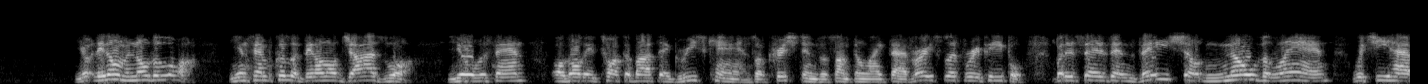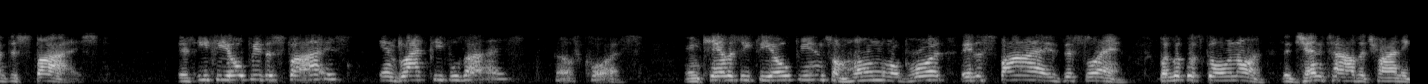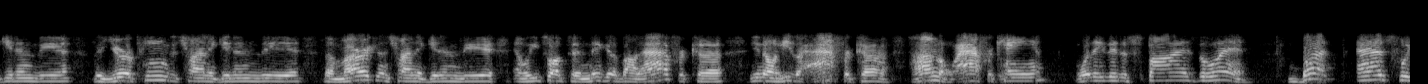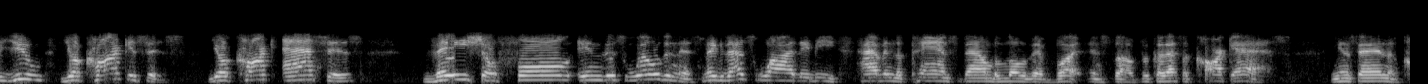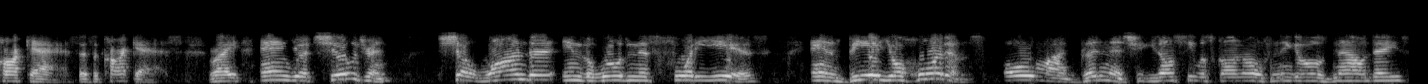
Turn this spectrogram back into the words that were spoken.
You, they don't even know the law. You understand? Because look, they don't know God's law. You understand? Although they talk about their grease cans or Christians or something like that, very slippery people. But it says, "And they shall know the land which ye have despised." Is Ethiopia despised in black people's eyes? Of course. And careless Ethiopians from home or abroad, they despise this land. But look what's going on. The Gentiles are trying to get in there. The Europeans are trying to get in there. The Americans are trying to get in there. And when you talk to a nigga about Africa, you know, he's an Africa. I don't know, African. Well, they, they despise the land. But as for you, your carcasses, your carcasses, they shall fall in this wilderness. Maybe that's why they be having the pants down below their butt and stuff, because that's a carcass. You understand? A carcass. That's a carcass, right? And your children shall wander in the wilderness 40 years and bear your whoredoms. Oh my goodness. You don't see what's going on with niggas nowadays?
